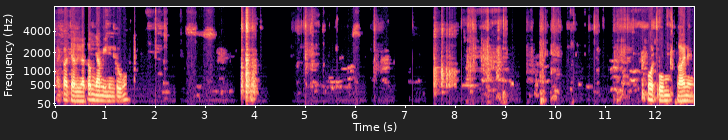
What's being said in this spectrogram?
แล้วก็จะเหลือต้มยำอีกหนึ่งถุง ตรคุ้มร้อยหนึ่ง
